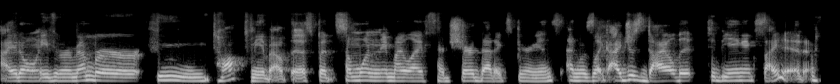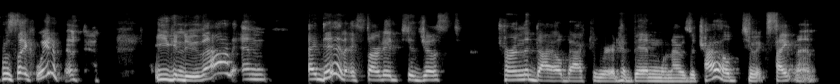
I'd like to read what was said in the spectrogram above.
I don't even remember who talked to me about this, but someone in my life had shared that experience and was like, I just dialed it to being excited. And I was like, wait a minute, you can do that? And I did. I started to just turn the dial back to where it had been when I was a child to excitement.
